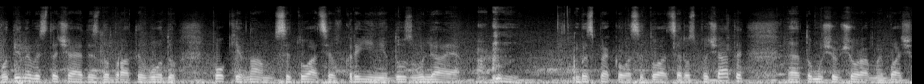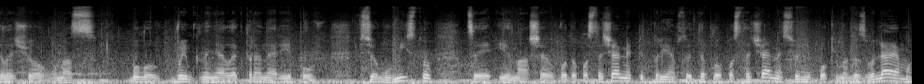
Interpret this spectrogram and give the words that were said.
води не вистачає, десь добрати воду. Поки нам ситуація в країні дозволяє. Yeah. Безпекова ситуація розпочати, е, тому що вчора ми бачили, що у нас було вимкнення електроенергії по всьому місту. Це і наше водопостачальне підприємство, і теплопостачальне. Сьогодні, поки ми дозволяємо,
